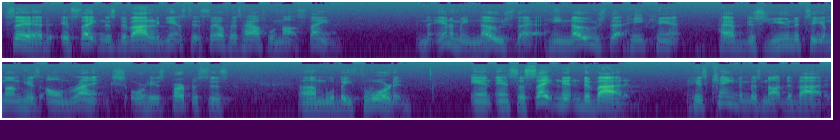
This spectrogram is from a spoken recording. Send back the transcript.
said, If Satan is divided against itself, his house will not stand. And the enemy knows that. He knows that he can't have disunity among his own ranks, or his purposes um, will be thwarted. And, and so Satan didn't divided. His kingdom is not divided.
